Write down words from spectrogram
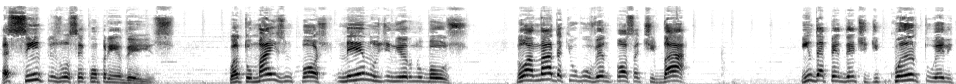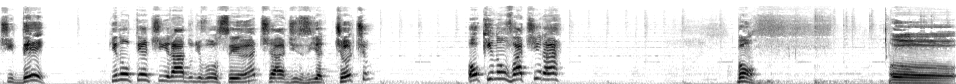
É simples você compreender isso. Quanto mais impostos, menos dinheiro no bolso. Não há nada que o governo possa te dar, independente de quanto ele te dê, que não tenha tirado de você antes, já dizia Churchill, ou que não vá tirar. Bom, o...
